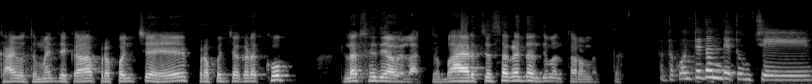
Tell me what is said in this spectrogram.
काय होतं माहितीये का? प्रपंच आहे प्रपंचाकडे खूप लक्ष द्यावे लागतं. बाहेरचे सगळे धंदे बंद करावं लागतं आता कोणते धंदे तुमचे?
